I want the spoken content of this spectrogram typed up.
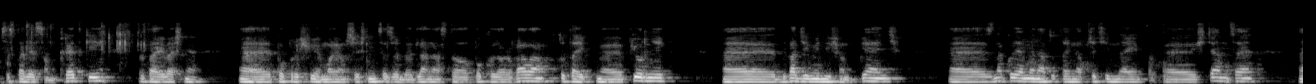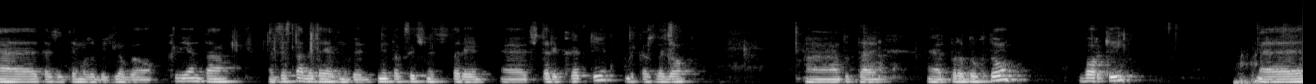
w zestawie są kredki. Tutaj właśnie e, poprosiłem moją szczęśnicę, żeby dla nas to pokolorowała. Tutaj e, piórnik e, 2,95. E, Znakujemy na tutaj na przeciwnej e, ściance, e, także tutaj może być logo klienta. W zestawie, tak jak mówię, nietoksyczne cztery, e, cztery kredki do każdego e, tutaj e, produktu, worki. E,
